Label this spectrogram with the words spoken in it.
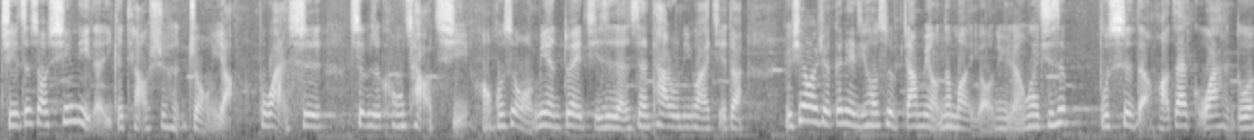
其实这时候心理的一个调试很重要，不管是是不是空巢期，哈，或是我们面对其实人生踏入另外阶段，有些人会觉得更年期后是比较没有那么有女人味，其实不是的，哈，在国外很多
